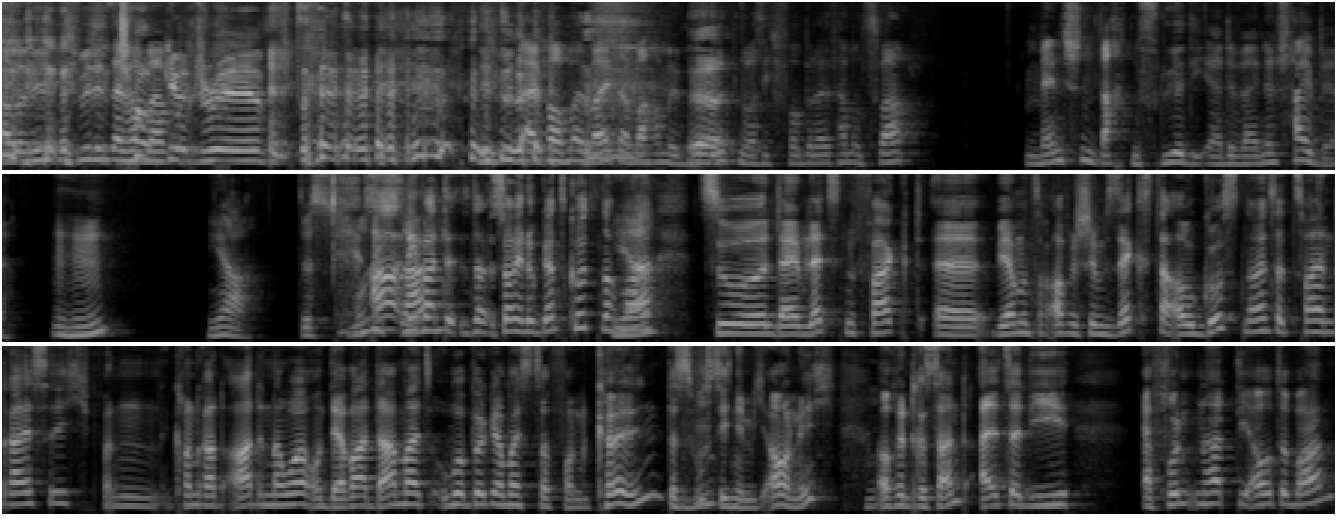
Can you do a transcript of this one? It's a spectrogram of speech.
aber ich würde jetzt einfach mal, Drift. ich würde einfach mal weitermachen mit dem dritten, was ich vorbereitet habe. Und zwar, Menschen dachten früher, die Erde wäre eine Scheibe. mhm. Ja, das muss ich Ah, nee, sagen. warte, no- sorry, nur ganz kurz nochmal Ja. zu deinem letzten Fakt. Äh, wir haben uns noch aufgeschrieben, 6. August 1932 von Konrad Adenauer und der war damals Oberbürgermeister von Köln. Das Mhm. wusste ich nämlich auch nicht. Auch interessant, als er die erfunden hat, die Autobahn.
